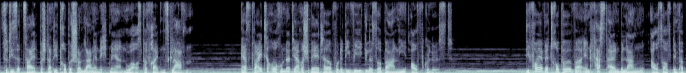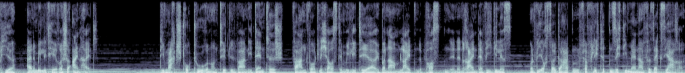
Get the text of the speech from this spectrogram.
Zu dieser Zeit bestand die Truppe schon lange nicht mehr nur aus befreiten Sklaven. Erst weitere 100 Jahre später wurde die Vigilis Urbani aufgelöst. Die Feuerwehrtruppe war in fast allen Belangen, außer auf dem Papier, eine militärische Einheit. Die Machtstrukturen und Titel waren identisch, Verantwortliche aus dem Militär übernahmen leitende Posten in den Reihen der Vigilis und wie auch Soldaten verpflichteten sich die Männer für sechs Jahre.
